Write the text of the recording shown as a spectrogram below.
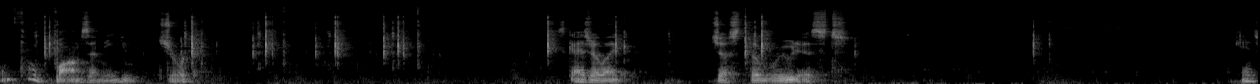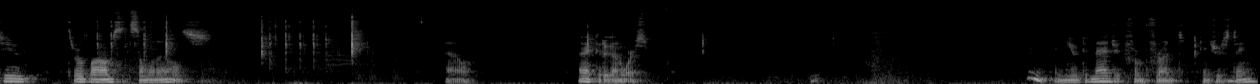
Don't throw bombs at me, you jerk. Guys are like just the rudest. Can't you throw bombs at someone else? Ow. That could have gone worse. Hmm, you to magic from front. Interesting.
